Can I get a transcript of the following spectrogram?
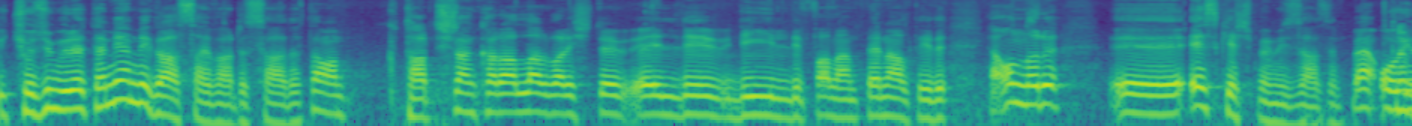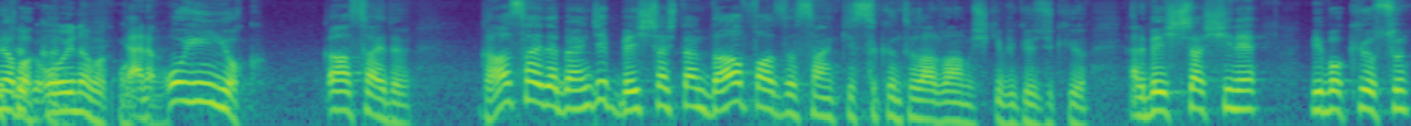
e, çözüm üretemeyen bir Galatasaray vardı sahada. Tamam tartışılan kararlar var işte elde değildi falan penaltıydı. Ya onları e, es geçmemiz lazım. Ben oyuna tabii, bakarım. oyuna bakmak Yani lazım. oyun yok Galatasaray'da. Galatasaray'da bence Beşiktaş'tan daha fazla sanki sıkıntılar varmış gibi gözüküyor. Yani Beşiktaş yine bir bakıyorsun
